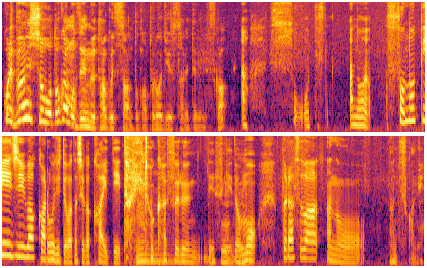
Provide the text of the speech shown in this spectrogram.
これ文章とかも全部田口さんとかプロデュースされてるんですか？あそうですね。あのそのページはかろうじて私が書いていたりとかするんですけども、プラスはあのなんですかね。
